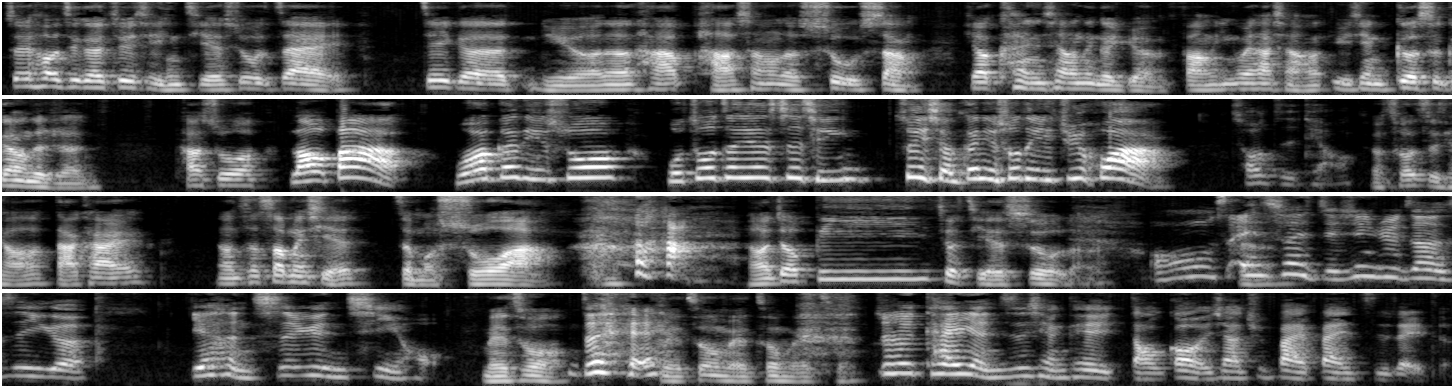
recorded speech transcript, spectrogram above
最后这个剧情结束在这个女儿呢，她爬上了树上，要看向那个远方，因为他想要遇见各式各样的人。他说：“老爸。”我要跟你说，我做这件事情最想跟你说的一句话。抽纸条，抽纸条，打开，然后这上面写怎么说啊？然后就哔就结束了。哦，哎、欸，所以即兴剧真的是一个也很吃运气吼。没错，对，没错，没错，没错。就是开演之前可以祷告一下，去拜拜之类的。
